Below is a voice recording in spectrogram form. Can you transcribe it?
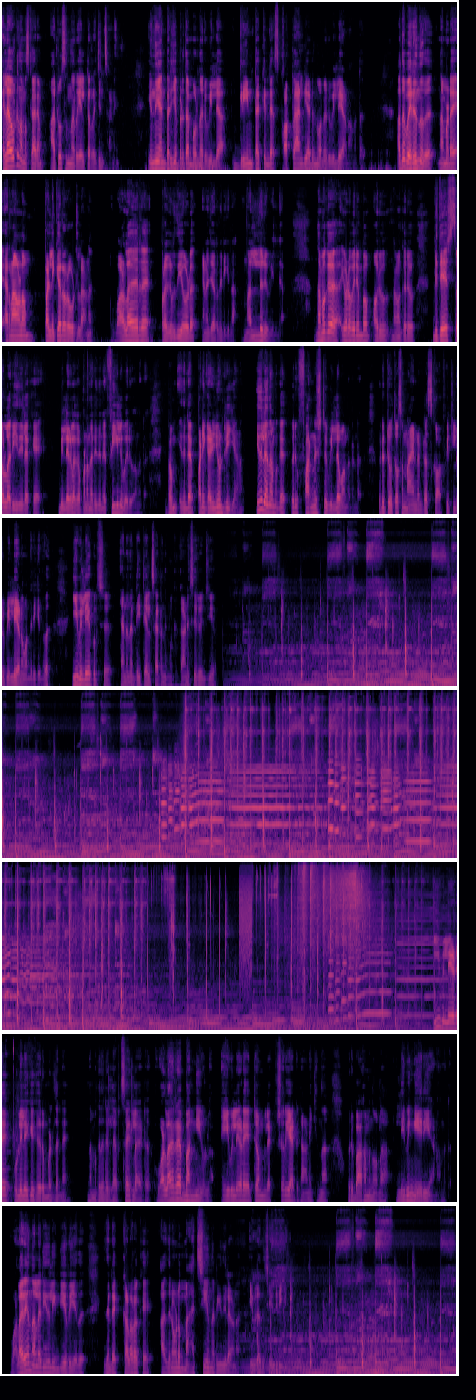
എല്ലാവർക്കും നമസ്കാരം. ആർട്ടോസ് എന്ന റിയൽറ്റർ റെജിൻസ് ആണ് ഇന്ന് ഞാൻ പരിചയപ്പെടുത്താൻ പോകുന്ന ഒരു വില്ല ഗ്രീൻ ടെക്കിന്റെ സ്കോട്ട്ലാൻഡ് യാർഡ് എന്ന് പറഞ്ഞൊരു വില്ലയാണ് എന്നിട്ട് അത് വരുന്നത് നമ്മുടെ എറണാകുളം പള്ളിക്കര റോഡിലാണ്. വളരെ പ്രകൃതിയോട് ഇണചേർന്നിരിക്കുന്ന നല്ലൊരു വില്ല. നമുക്ക് ഇവിടെ വരുമ്പം ഒരു നമുക്കൊരു വിദേശത്തുള്ള രീതിയിലൊക്കെ വില്ലകളൊക്കെ പണിത രീതിയിൽ ഫീൽ വരുമെന്നിട്ട് ഇപ്പം ഇതിന്റെ പണി കഴിഞ്ഞുകൊണ്ടിരിക്കുകയാണ്. ഇതിൽ നമുക്ക് ഒരു ഫർണിഷ്ഡ് വില്ല വന്നിട്ടുണ്ട്. ഒരു two thousand nine hundred square ഫീറ്റിൽ ഒരു വില്ലയാണ് വന്നിരിക്കുന്നത്. ഈ വില്ലയെക്കുറിച്ച് ഞാനൊന്ന് ഡീറ്റെയിൽസ് ആയിട്ട് നിങ്ങൾക്ക് കാണിച്ചു തരികയും ചെയ്യും. ഈ വില്ലയുടെ ഉള്ളിലേക്ക് കയറുമ്പോൾ തന്നെ നമുക്കിതിന്റെ ലെഫ്റ്റ് സൈഡിലായിട്ട് വളരെ ഭംഗിയുള്ള ഈ വില്ലയുടെ ഏറ്റവും ലക്ഷറി ആയിട്ട് കാണിക്കുന്ന ഒരു ഭാഗം എന്ന് പറഞ്ഞാൽ ലിവിങ് ഏരിയയാണ് വന്നിട്ട് വളരെ നല്ല രീതിയിൽ ഇന്റീരിയർ ചെയ്ത് ഇതിന്റെ കളറൊക്കെ അതിനോട് മാച്ച് ചെയ്യുന്ന രീതിയിലാണ് ഇവരത് ചെയ്തിരിക്കുന്നത്.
